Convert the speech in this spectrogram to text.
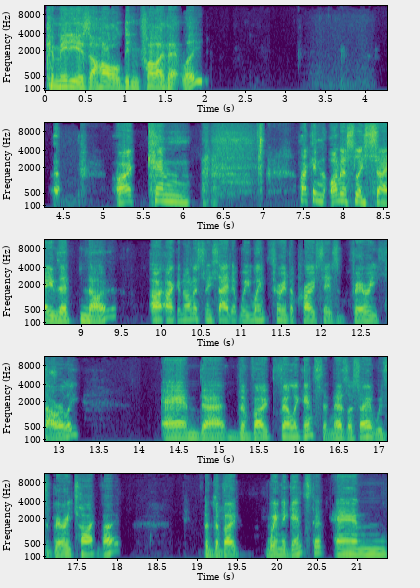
committee as a whole didn't follow that lead? I can, I can honestly say that no. I, I can honestly say that we went through the process very thoroughly, and uh, the vote fell against it. And as I say, it was a very tight vote, but the vote went against it, and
